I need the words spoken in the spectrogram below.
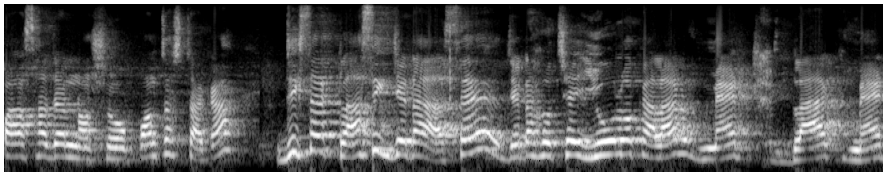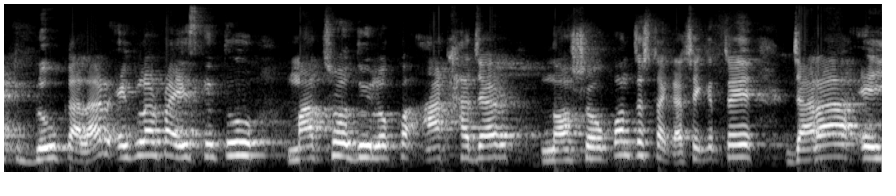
পাঁচ হাজার নশো পঞ্চাশ টাকা। জিক্সার ক্লাসিক যেটা আছে, যেটা হচ্ছে yellow colour matte black matte blue colour এগুলোর প্রাইস কিন্তু মাত্র দুই লক্ষ আট হাজার নশো পঞ্চাশ টাকা। সেক্ষেত্রে যারা এই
